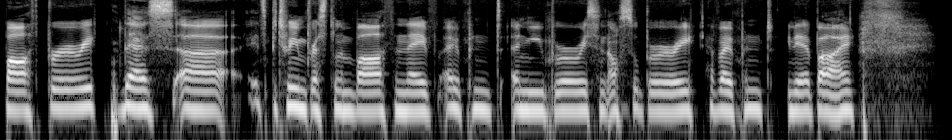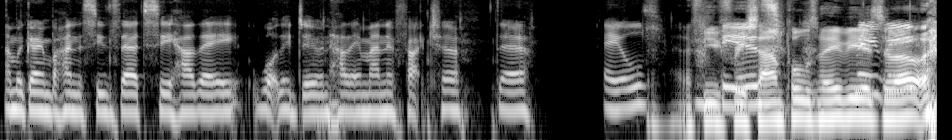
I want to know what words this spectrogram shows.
Bath Brewery. There's uh, it's between Bristol and Bath, and they've opened a new brewery. St Austell Brewery have opened nearby, and we're going behind the scenes there to see how they what they do and how they manufacture their ales. And a few free samples, maybe, as well.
